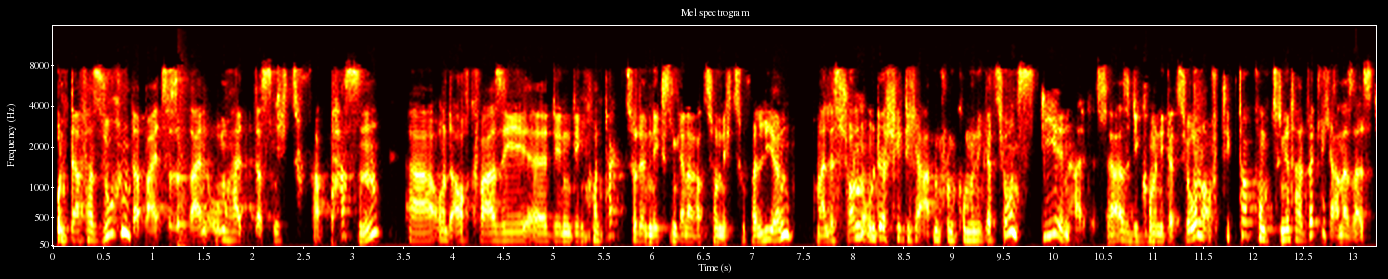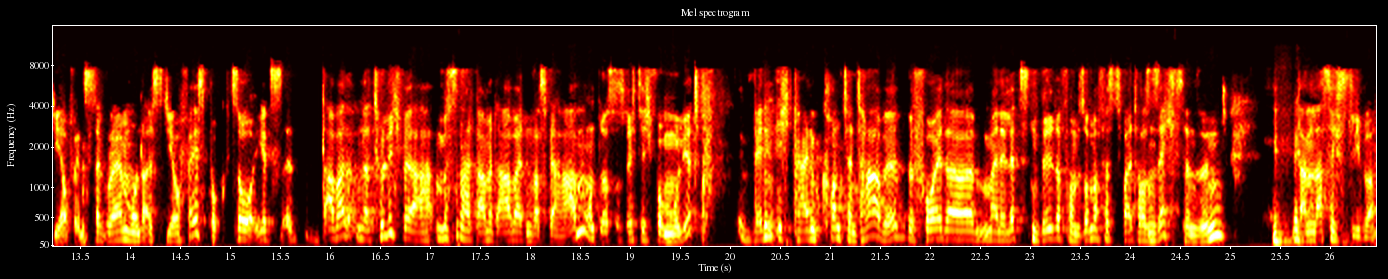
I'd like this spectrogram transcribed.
und da versuchen dabei zu sein, um halt das nicht zu verpassen, äh, und auch quasi äh, den, den Kontakt zu der nächsten Generation nicht zu verlieren, weil es schon unterschiedliche Arten von Kommunikationsstilen halt ist. Ja? Also die Kommunikation auf TikTok funktioniert halt wirklich anders als die auf Instagram und als die auf Facebook. So, jetzt, äh, aber natürlich, wir müssen halt damit arbeiten, was wir haben und du hast es richtig formuliert. Wenn ich keinen Content habe, bevor da meine letzten Bilder vom Sommerfest 2016 sind, dann lasse ich es lieber.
